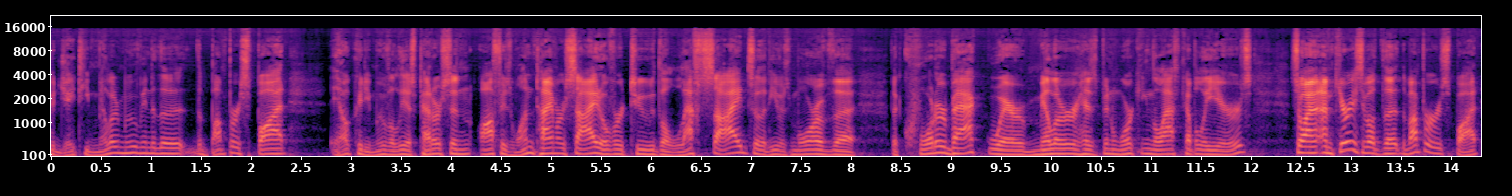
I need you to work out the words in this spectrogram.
Could JT Miller move into the the bumper spot? You know, could you move Elias Pettersson off his one timer side over to the left side so that he was more of the the quarterback where Miller has been working the last couple of years? So I'm curious about the, the bumper spot.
